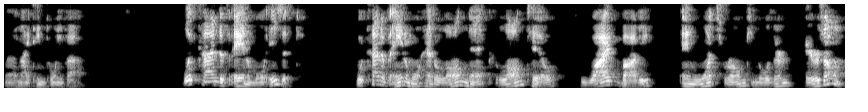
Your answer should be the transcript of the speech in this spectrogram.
uh, 1925. What kind of animal is it? What kind of animal had a long neck, long tail, wide body, and once roamed northern Arizona?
